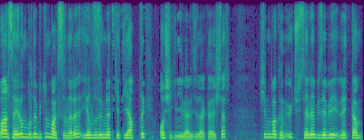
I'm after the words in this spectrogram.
varsayalım burada bütün boxer'ları yıldız ürün etiketi yaptık. O şekilde ilerleyeceğiz arkadaşlar. Şimdi bakın 3 TL bize bir reklam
